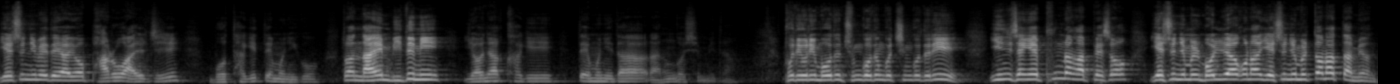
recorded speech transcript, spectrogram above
예수님에 대하여 바로 알지 못하기 때문이고 또한 나의 믿음이 연약하기 때문이다라는 것입니다. 부디 우리 모든 중고등부 친구들이 인생의 풍랑 앞에서 예수님을 멀리하거나 예수님을 떠났다면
